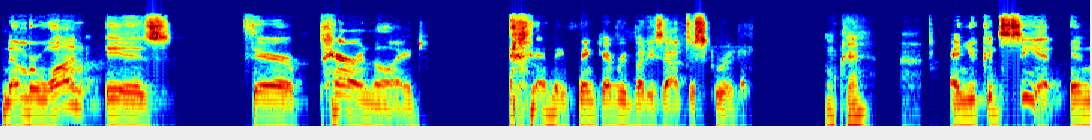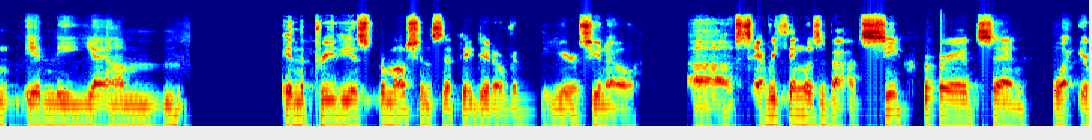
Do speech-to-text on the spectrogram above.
Number one is they're paranoid and they think everybody's out to screw them. Okay. And you could see it in in the um, in the previous promotions that they did over the years. You know, uh, everything was about secrets and what your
